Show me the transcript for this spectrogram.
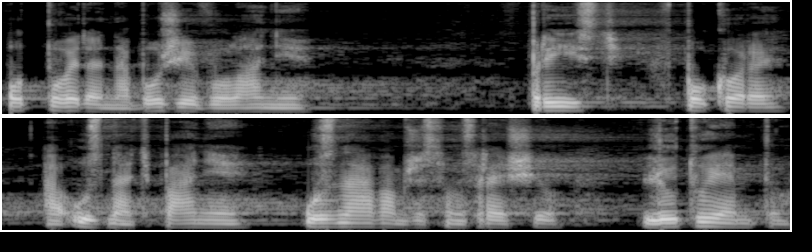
odpovedať na Božie volanie, prísť v pokore a uznať, Pane, uznávam, že som zrešil, ľutujem to.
